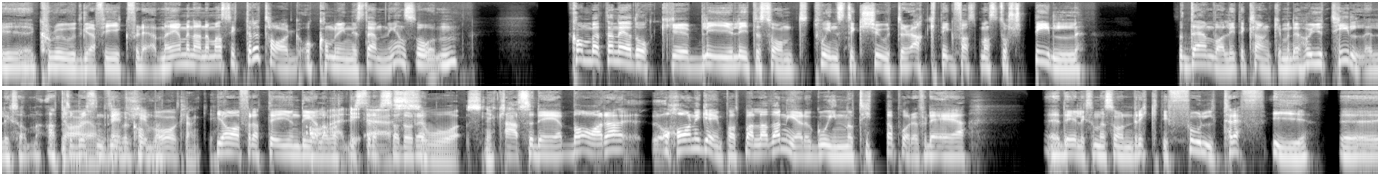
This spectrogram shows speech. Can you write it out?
eh, crude grafik för det. Men jag menar, när man sitter ett tag och kommer in i stämningen så... Mm. Combaten är dock, eh, blir ju lite sånt Twin Stick Shooter-aktig fast man står still. Så den var lite klankig, men det hör ju till liksom, att Ja, ja. Resident Den Evil Combat. vara klankig. Ja, för att det är ju en del av att bli det är stressad och rädd. så snyggt. Alltså det är bara, och har ni Game Pass, bara ladda ner och gå in och titta på det, för det är det är liksom en sån riktig fullträff i, eh,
